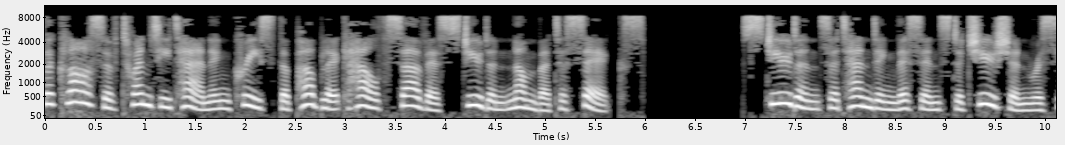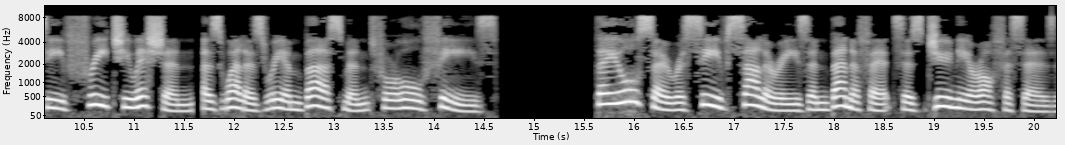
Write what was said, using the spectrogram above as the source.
The class of 2010 increased the Public Health Service student number to six. Students attending this institution receive free tuition, as well as reimbursement for all fees. They also receive salaries and benefits as junior officers.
